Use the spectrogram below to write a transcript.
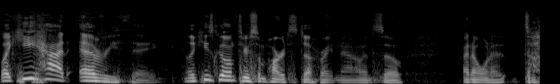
like he had everything. Like he's going through some hard stuff right now, and so I don't want to.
